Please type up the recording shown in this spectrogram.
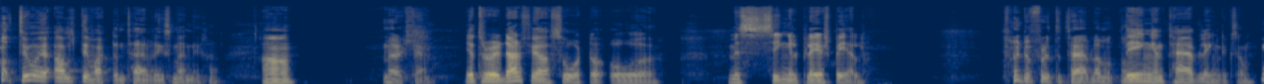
Du har ju alltid varit en tävlingsmänniska. Ja. Verkligen. Jag tror det är därför jag har svårt att, att med single player-spel. Då får du inte tävla mot någon. Det är ingen tävling liksom.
